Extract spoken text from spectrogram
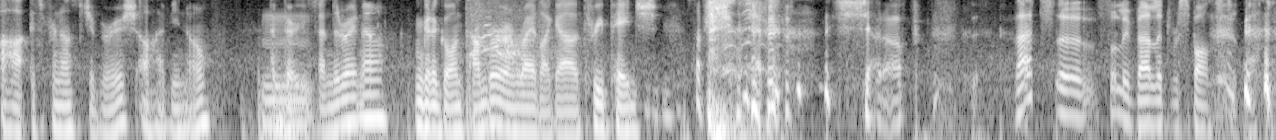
Uh, it's pronounced gibberish. I'll have you know. I'm very Mm. offended right now. I'm gonna go on Tumblr and write like a three-page. Stop. shooting at me. Shut up. That's a fully valid response to that.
